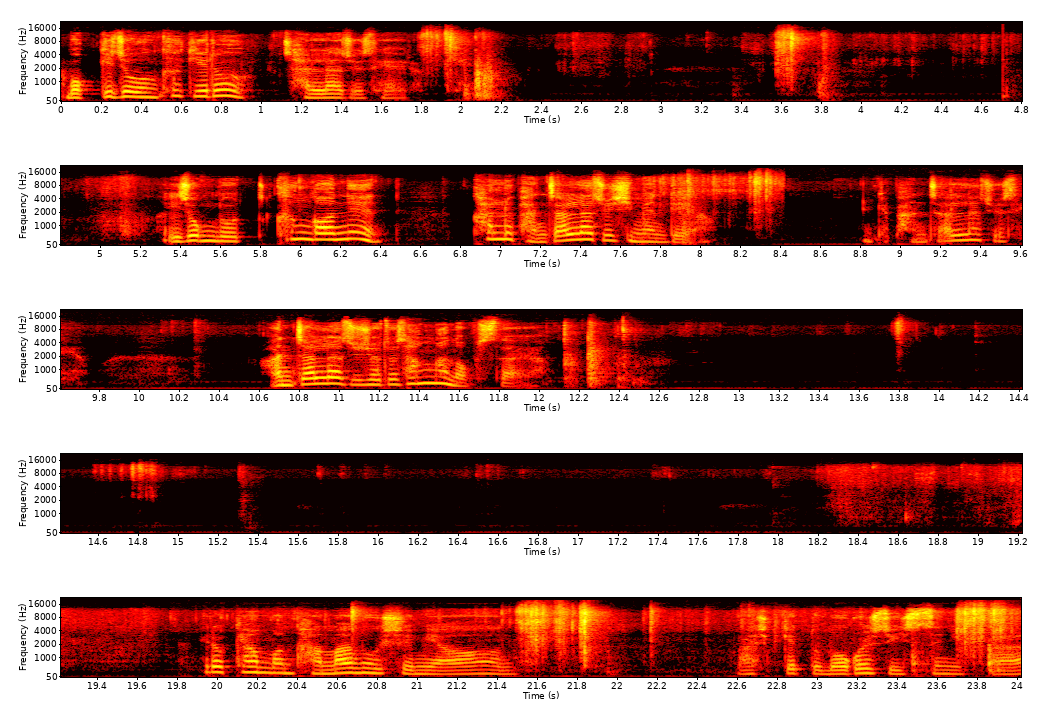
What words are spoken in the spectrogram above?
먹기 좋은 크기로 잘라주세요, 이렇게. 이 정도 큰 거는 칼로 반 잘라주시면 돼요. 이렇게 반 잘라주세요. 안 잘라주셔도 상관없어요. 이렇게 한번 담아 놓으시면 맛있게 또 먹을 수 있으니까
